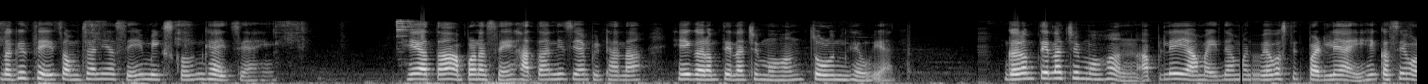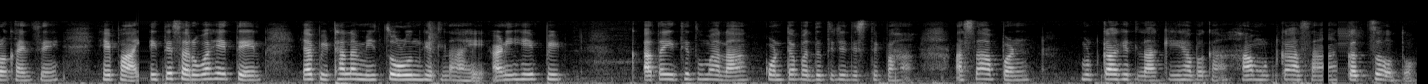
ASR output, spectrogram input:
लगेच हे चमच्याने असे मिक्स करून घ्यायचे आहे. हे आता आपण असे हातानेच या पिठाला हे गरम तेलाचे मोहन चोळून घेऊयात. गरम तेलाचे मोहन आपले या मैद्यामध्ये व्यवस्थित पडले आहे. हे कसे ओळखायचे? हे पहा इथे सर्व हे तेल या पिठाला मी चोळून घेतलं आहे. आणि हे पीठ आता इथे तुम्हाला कोणत्या पद्धतीचे दिसते पहा. असा आपण मुटका घेतला की हा बघा हा मुटका असा कच्च होतो.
